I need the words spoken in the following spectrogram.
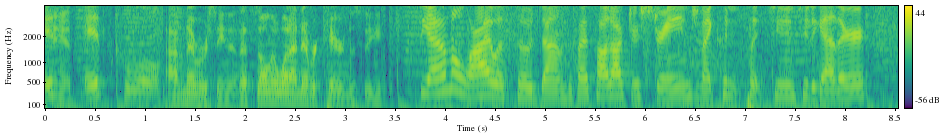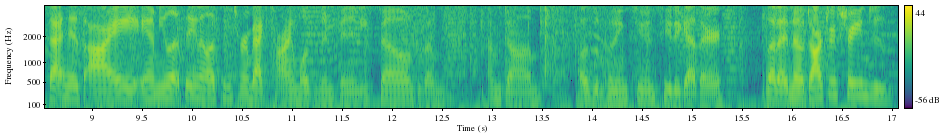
It's it's cool. I've never seen it. That's the only one I never cared to see. See, I don't know why I was so dumb because I saw Doctor Strange and I couldn't put two and two together that his eye amulet thing that lets him turn back time was an Infinity Stone because I'm I'm dumb. I wasn't putting two and two together. But I know Doctor Strange is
